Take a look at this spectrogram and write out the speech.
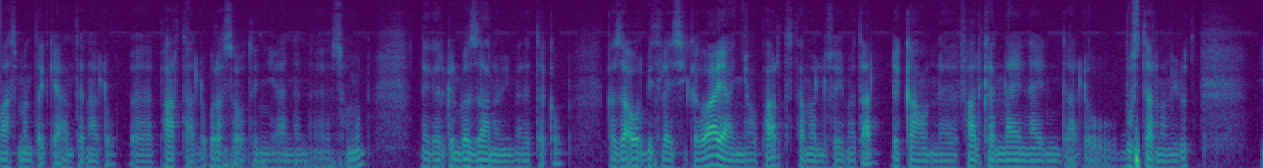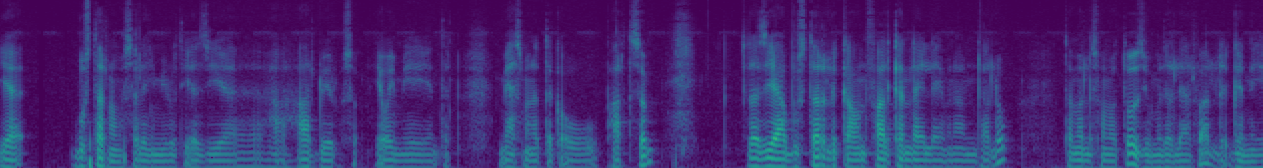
ማስመንጠቂያ እንትን አለው part አለው። ረሳሁት እኔ ያንን ስሙን። ነገር ግን በዛ ነው የሚመነጠቀው። ከዛ orbit ላይ ሲገባ ያኛው part ተመልሶ ይመጣል። ልክ አሁን ፋልከን ናይል ናይል እንዳለው booster ነው የሚሉት። booster ነው መሰለኝ የሚሉት የዚህ የ hardware ኡ ስም ወይም እንትን የሚያስመነጥቀው part ስም። ስለዚህ ያ booster ልክ አሁን ፋልከን ላይ ላይ ምናምን እንዳለው ተመልሶ መጥቶ እዚሁ ምድር ላይ ያርፋል። ግን ይሄ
